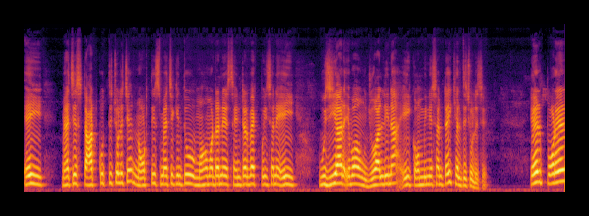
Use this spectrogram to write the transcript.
এই ম্যাচে স্টার্ট করতে চলেছে। নর্থ ইস্ট ম্যাচে কিন্তু মোহামেডানের সেন্টার ব্যাক পজিশানে এই উজিয়ার এবং জুয়ারলিনা এই কম্বিনেশানটাই খেলতে চলেছে। এর পরের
